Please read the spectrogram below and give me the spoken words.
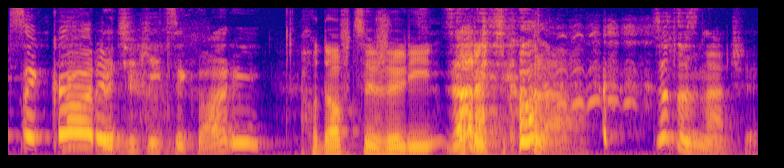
cykorii! do dzikiej cykorii? Hodowcy żyli... Zaraz, kola! Co to znaczy?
